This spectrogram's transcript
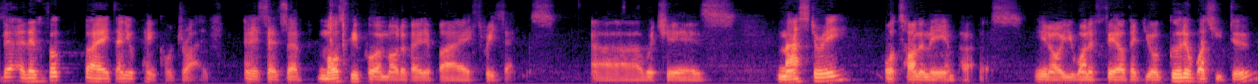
there's a book by Daniel Pink called Drive, and it says that most people are motivated by three things, uh, which is mastery, autonomy, and purpose. You know, you want to feel that you're good at what you do.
